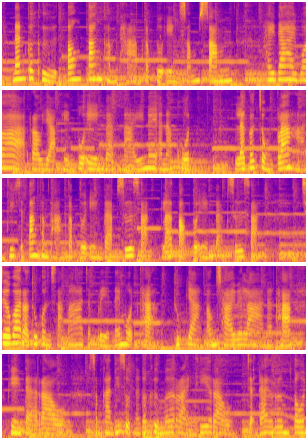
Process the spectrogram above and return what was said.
ๆ นั่นก็คือต้องตั้งคำถามกับตัวเองซ้ำๆ ให้ได้ว่าเราอยากเห็นตัวเองแบบไหนในอนาคตและก็จงกล้าหาญที่จะตั้งคำถามกับตัวเองแบบซื่อสัตย์และตอบตัวเองแบบซื่อสัตย์ เชื่อว่าเราทุกคนสามารถจะเปลี่ยนได้หมดค่ะ ทุกอย่างต้องใช้เวลานะคะ เพียงแต่เราสำคัญที่สุดนั่นก็คือเมื่อไหร่ที่เราจะได้เริ่มต้น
